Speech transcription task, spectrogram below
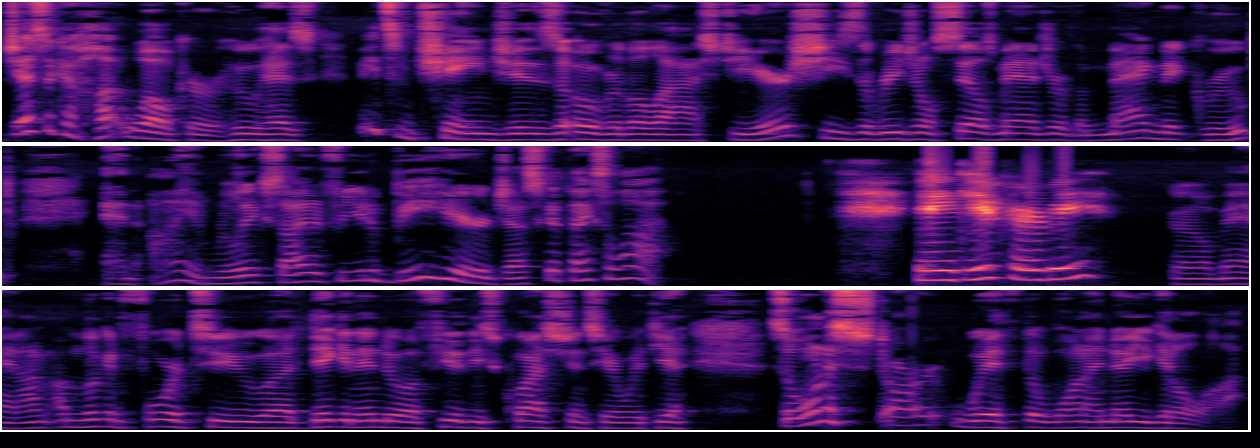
Jessica Hutwelker, who has made some changes over the last year. She's the regional sales manager of the Magnet Group, and I am really excited for you to be here, Jessica. Thanks a lot. Thank you, Kirby. Oh man, I'm, I'm looking forward to uh, digging into a few of these questions here with you. So I want to start with the one I know you get a lot.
